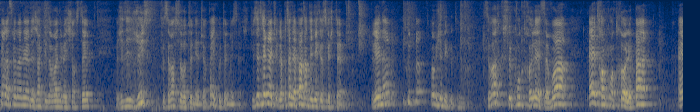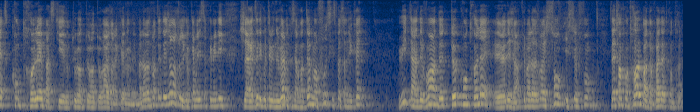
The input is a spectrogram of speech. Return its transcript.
Quand la semaine dernière, des gens qui envoient des méchancetés. Je dis juste, il faut savoir se retenir. Tu vas pas écouter le message. Tu sais très bien que la personne n'est pas en de dire qu'est-ce que je t'aime. Léna, écoute pas. C'est pas obligé d'écouter. Savoir se contrôler, savoir être en contrôle et pas être contrôlé par ce qui est tout l'entourage dans lequel on est. Malheureusement, tu as des gens, quelqu'un m'a dit cet après-midi, j'ai arrêté d'écouter les nouvelles parce que ça me rend tellement fou ce qui se passe en Ukraine. Oui, tu as un devoir de te contrôler. Et il y a des gens qui malheureusement ils, se font d'être en contrôle, pardon, pas d'être contrôlé.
